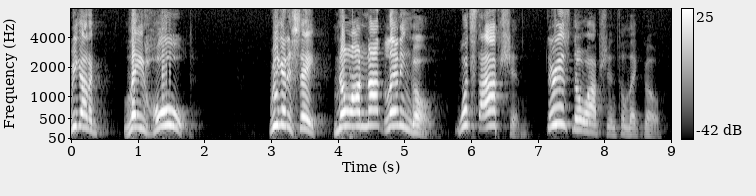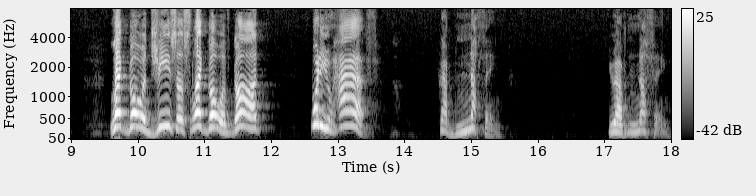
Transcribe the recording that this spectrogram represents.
We got to lay hold. We got to say, No, I'm not letting go. What's the option? There is no option to let go. Let go of Jesus, let go of God. What do you have? You have nothing. You have nothing.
